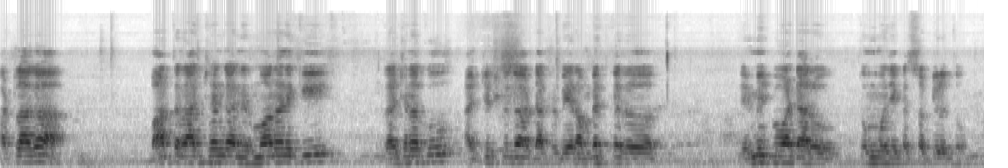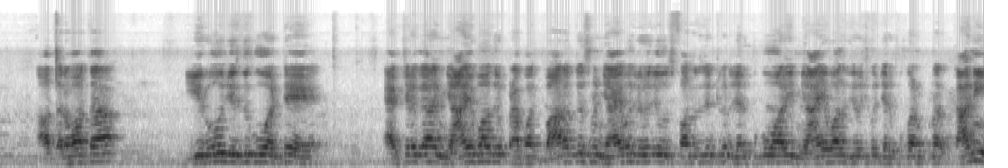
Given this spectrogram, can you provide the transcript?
అట్లాగా భారత రాజ్యాంగ నిర్మాణానికి రచనకు అధ్యక్షులుగా డాక్టర్ బిఆర్ అంబేద్కర్ నిర్మింపబడ్డారు తొమ్మిది మంది యొక్క సభ్యులతో. ఆ తర్వాత ఈ రోజు ఎందుకు అంటే యాక్చువల్గా న్యాయవాదులు ప్రభ భారతదేశంలో న్యాయవాదులు ఈరోజు స్పందించుకుని జరుపుకోవాలి న్యాయవాదులు దినోత్సవం జరుపుకోవాలనుకున్నారు. కానీ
